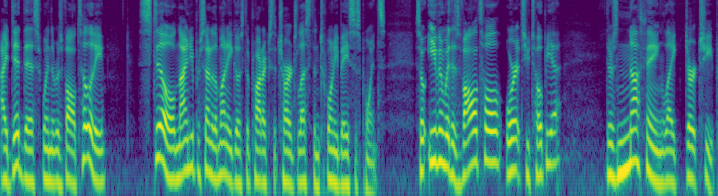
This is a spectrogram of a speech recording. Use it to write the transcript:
I did this when there was volatility. Still, 90% of the money goes to products that charge less than 20 basis points. So even with its volatile or its utopia, there's nothing like dirt cheap.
